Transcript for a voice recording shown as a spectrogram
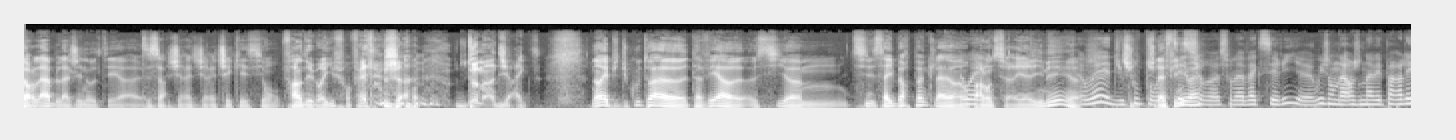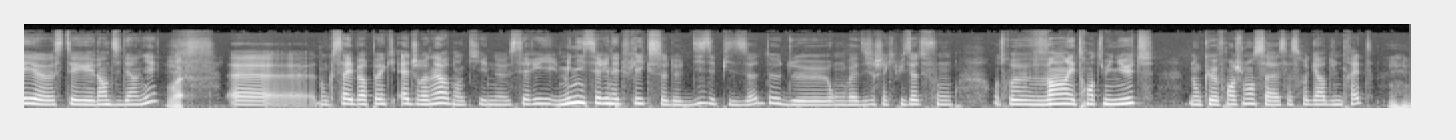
incroyables. Lab, là, j'ai noté. euh, C'est ça. J'irai, j'irai checker si on. Enfin, un débrief, en fait. déjà. Demain, direct. Non, et puis, du coup, toi, euh, t'avais euh, aussi euh, si- Cyberpunk, là, en Ouais. parlant de série animée. euh, Ouais, du Tu- coup, tu pour l'as rester fini, ouais sur, euh, sur la vague série, euh, oui, j'en, a- j'en avais parlé, euh, c'était lundi dernier. Ouais. Euh, donc Cyberpunk Edge Runner, donc qui est une série, une mini-série Netflix de 10 épisodes. De, on va dire, chaque épisode font entre 20 et 30 minutes. Donc euh, franchement, ça, ça se regarde d'une traite. Mhm.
